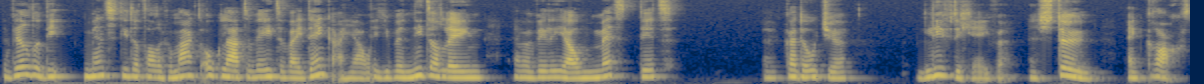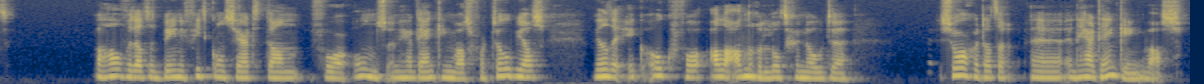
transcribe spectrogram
wilden die mensen die dat hadden gemaakt ook laten weten: wij denken aan jou. Je bent niet alleen en we willen jou met dit cadeautje liefde geven en steun en kracht. Behalve dat het benefietconcert dan voor ons een herdenking was voor Tobias, wilde ik ook voor alle andere lotgenoten zorgen dat er uh, een herdenking was.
